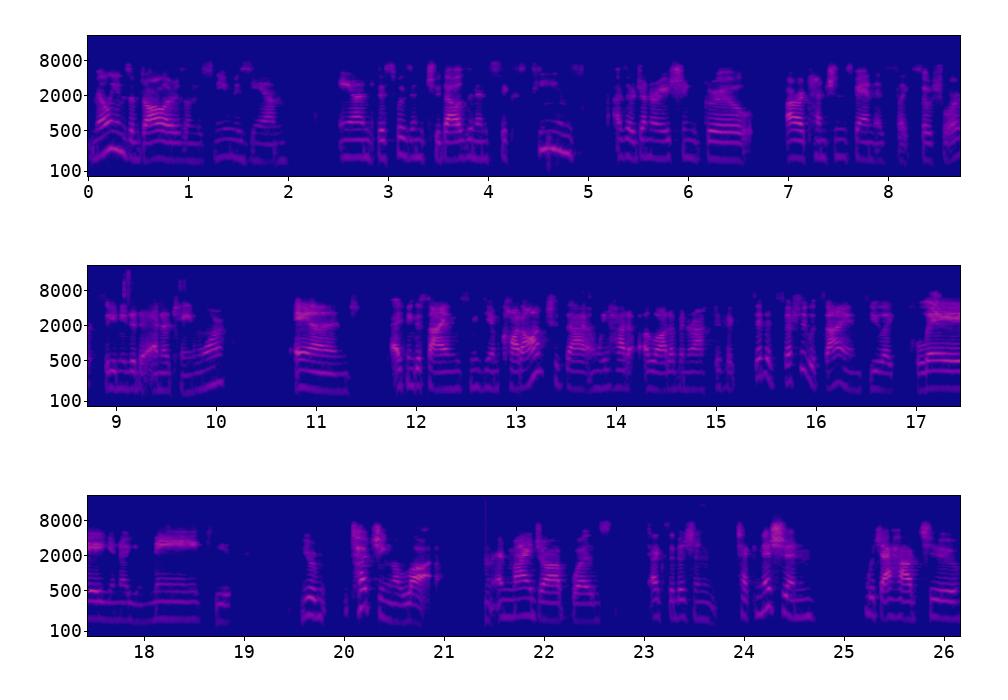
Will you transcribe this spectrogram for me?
millions of dollars on this new museum and this was in 2016 as our generation grew our attention span is like so short so you needed to entertain more. And i think the science museum caught on to that and we had a lot of interactive exhibits especially with science. You like play you know you make you you're touching a lot. And my job was exhibition technician, which I had to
